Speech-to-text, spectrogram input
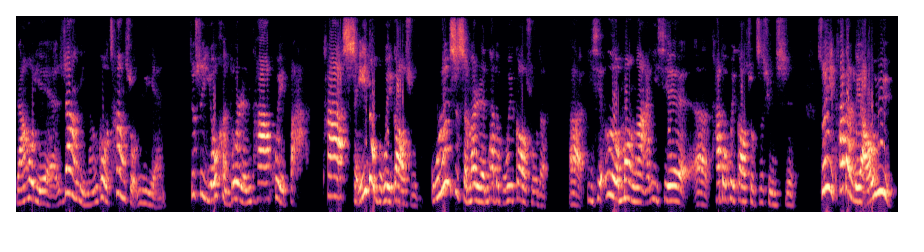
然后也让你能够畅所欲言。就是有很多人他会把他谁都不会告诉的，无论是什么人他都不会告诉的啊，一些噩梦啊，一些呃他都会告诉咨询师。所以他的疗愈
